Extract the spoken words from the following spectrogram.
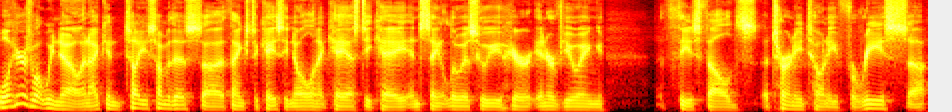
Well, here's what we know, and I can tell you some of this uh, thanks to Casey Nolan at KSDK in St. Louis, who you hear interviewing Theesfeld's attorney, Tony Farese, uh,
